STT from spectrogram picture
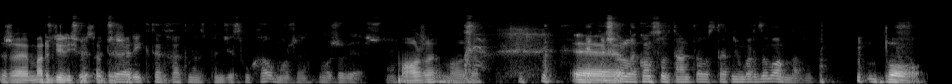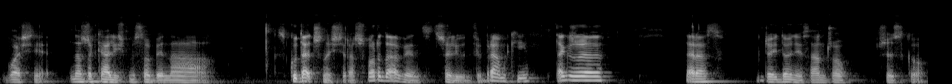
że marudziliśmy czy, sobie. Czy Erik ten Hak nas będzie słuchał? Może, może wiesz. Nie? Może, może. Jakaś rola konsultanta ostatnio bardzo modna. Bo właśnie narzekaliśmy sobie na skuteczność Rashforda, więc strzelił dwie bramki. Także teraz Jadonie Sancho, wszystko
